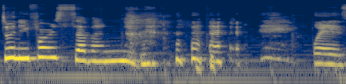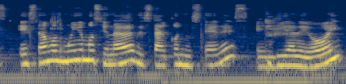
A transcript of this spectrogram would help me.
24/7. pues estamos muy emocionadas de estar con ustedes el día de hoy.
